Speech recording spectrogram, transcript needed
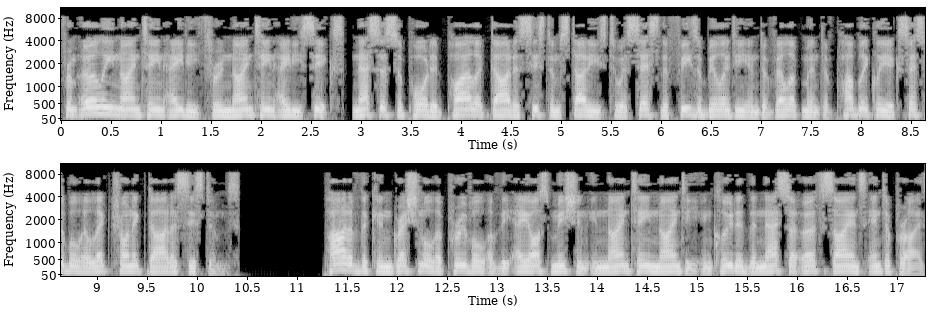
From early 1980 through 1986, NASA supported pilot data system studies to assess the feasibility and development of publicly accessible electronic data systems. Part of the congressional approval of the EOS mission in 1990 included the NASA Earth Science Enterprise,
